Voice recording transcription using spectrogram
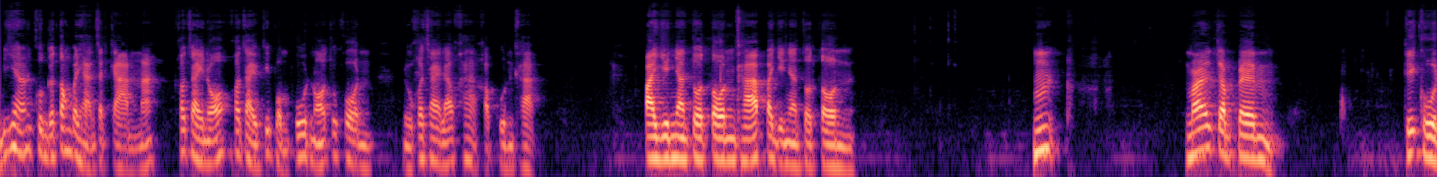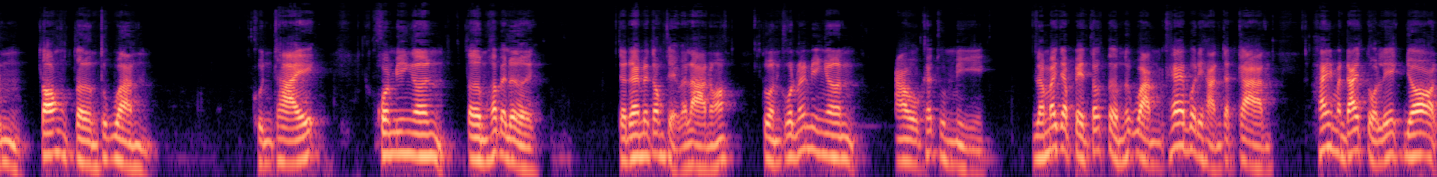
มิฉะนั้นคุณก็ต้องบริหารจัดการนะ เข้าใจเนาะ เข้าใจที่ผมพูดเนาะทุกคน หนูเข้าใจแล้วค่ะ ขอบคุณค่ะ ไปยืนยันตัวตนครับ ไปยืนยันตัวตนไม่จำเป็นที่คุณต้องเติมทุกวัน คุณใช้ คนมีเงินเติมเข้าไปเลย จะได้ไม่ต้องเสียเวลาเนาะส่วนคนไม่มีเงินเอาแค่ทุนมี แล้วไม่จะเป็นต้องเติมทุกวันแค่บริหารจัดการ ให้มันได้ตัวเลขยอด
